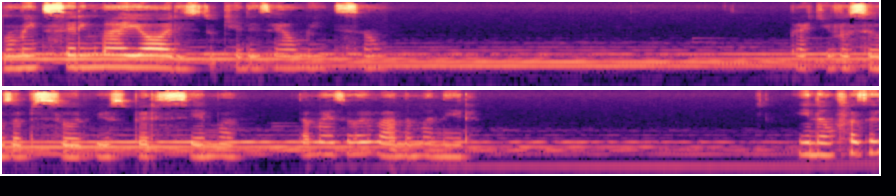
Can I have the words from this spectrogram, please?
momentos serem maiores do que eles realmente são, para que você os absorva e os perceba da mais elevada maneira. E não fazer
